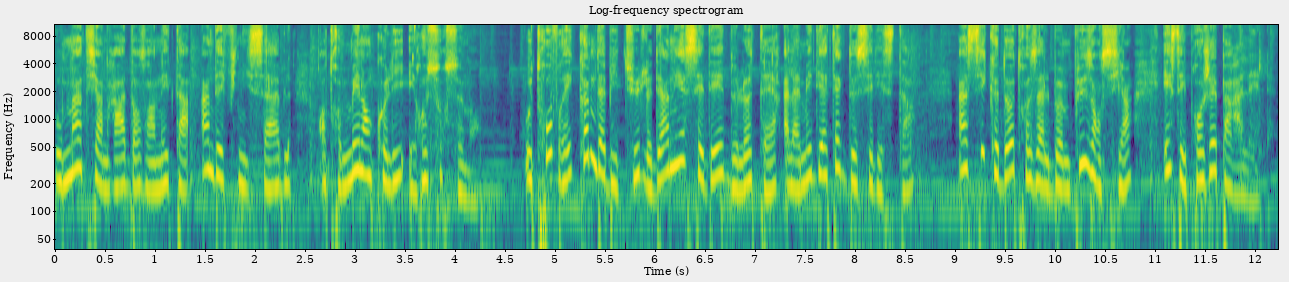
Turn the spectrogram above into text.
vous maintiendra dans un état indéfinissable entre mélancolie et ressourcement. Vous trouverez, comme d'habitude, le dernier CD de l'auteur à la médiathèque de Célestat, ainsi que d'autres albums plus anciens et ses projets parallèles.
